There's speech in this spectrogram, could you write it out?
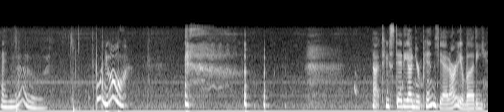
Hello. Oh no! Not too steady on your pins yet, are you, buddy?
